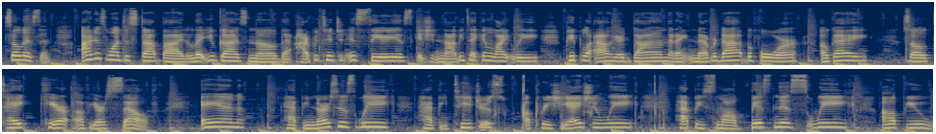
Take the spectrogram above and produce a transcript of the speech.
So, listen, I just want to stop by to let you guys know that hypertension is serious. It should not be taken lightly. People are out here dying that ain't never died before, okay? So, take care of yourself. And happy Nurses Week. Happy Teachers Appreciation Week. Happy Small Business Week. I hope you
